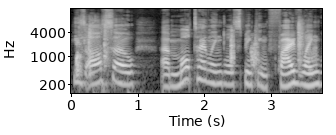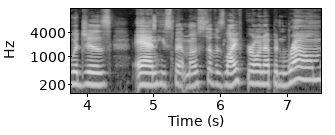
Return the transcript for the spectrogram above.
He's also a multilingual, speaking five languages, and he spent most of his life growing up in Rome.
